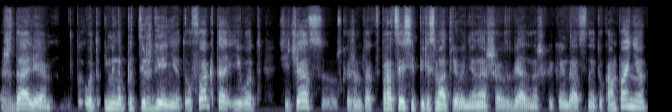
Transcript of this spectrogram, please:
ждали вот именно подтверждение этого факта. И вот сейчас, скажем так, в процессе пересматривания нашего взгляда, наших рекомендаций на эту компанию,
